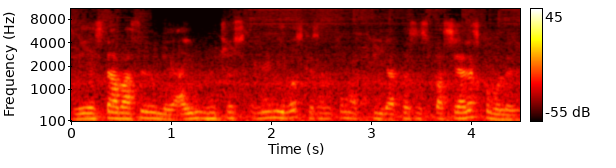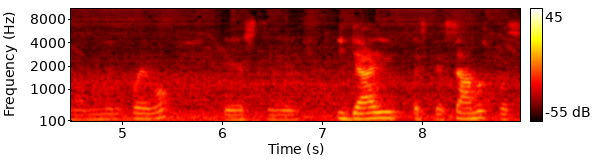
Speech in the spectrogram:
¿sí? Esta base donde hay muchos enemigos que son como piratas espaciales, como le denomina el juego. Este, y ya hay este, Samus, pues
